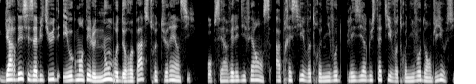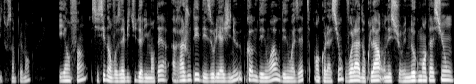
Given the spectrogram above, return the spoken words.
gardez ces habitudes et augmentez le nombre de repas structurés ainsi. Observez les différences, appréciez votre niveau de plaisir gustatif, votre niveau d'envie aussi tout simplement. Et enfin, si c'est dans vos habitudes alimentaires, rajoutez des oléagineux comme des noix ou des noisettes en collation. Voilà, donc là on est sur une augmentation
